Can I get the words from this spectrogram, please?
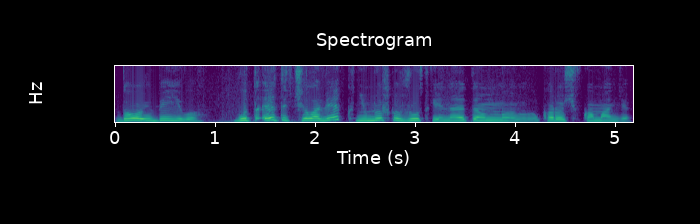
Давай, убей его. Вот этот человек немножко жесткий на этом, э, короче, в команде.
